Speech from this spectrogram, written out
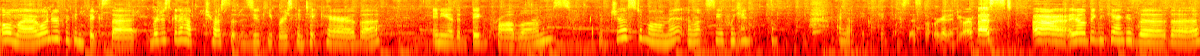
oh my, I wonder if we can fix that. We're just gonna have to trust that the zookeepers can take care of uh, any of the big problems. For just a moment, and let's see if we can... I don't think we can fix this, but we're gonna do our best. Uh, I don't think we can because the, the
